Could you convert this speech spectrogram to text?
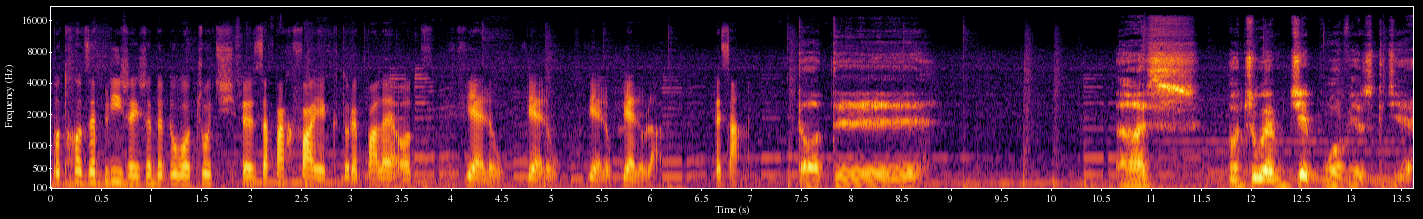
Podchodzę bliżej, żeby było czuć e, zapach fajek, które palę od wielu, wielu, wielu, wielu lat. Te same. To ty. Aż poczułem ciepło, wiesz gdzie.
